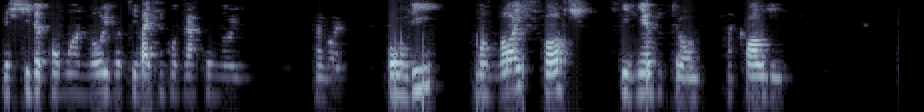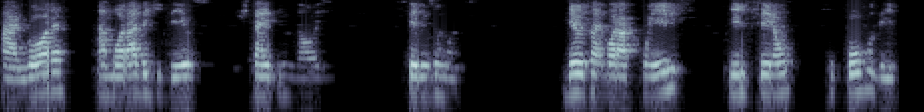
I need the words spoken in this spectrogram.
vestida como uma noiva que vai se encontrar com o noivo. Agora, ouvi uma voz forte que vinha do trono, a qual diz: Agora a morada de Deus está entre nós, seres humanos. Deus vai morar com eles e eles serão o povo dele.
